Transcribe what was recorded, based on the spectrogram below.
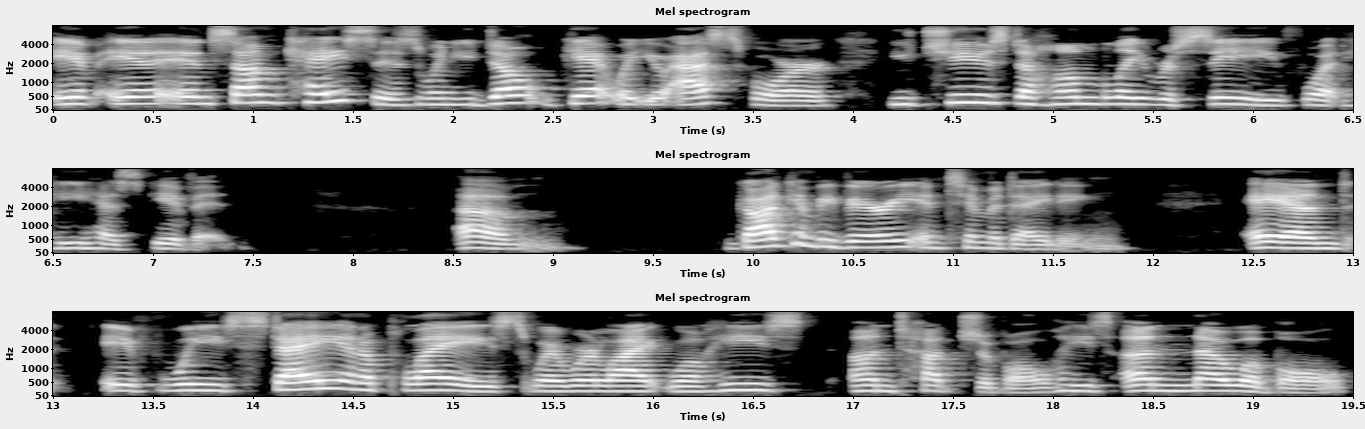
if in some cases, when you don't get what you ask for, you choose to humbly receive what he has given. Um, God can be very intimidating. And if we stay in a place where we're like, well, he's untouchable, he's unknowable,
